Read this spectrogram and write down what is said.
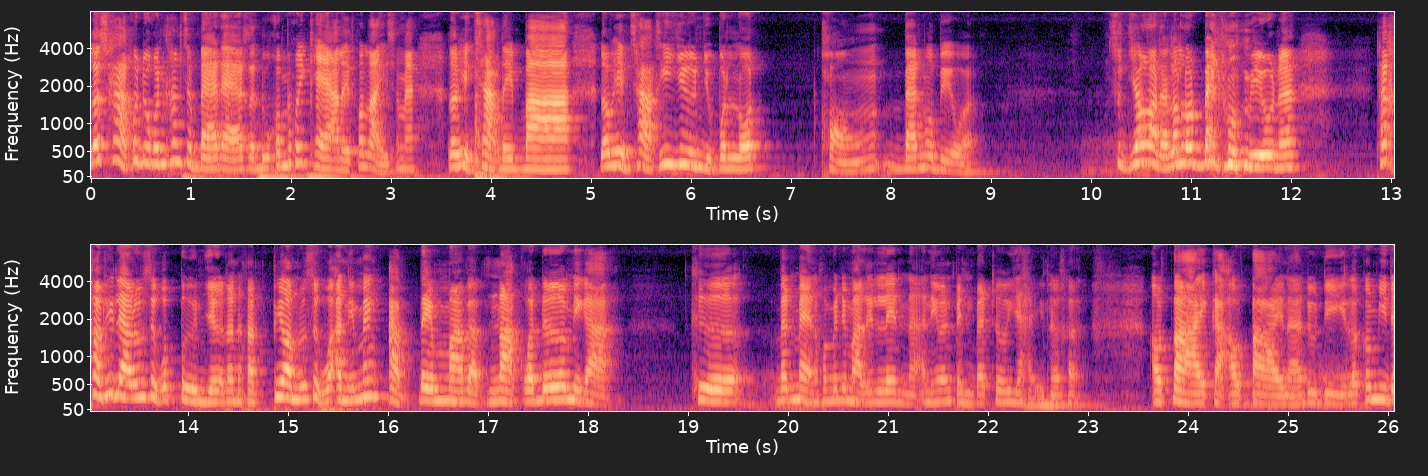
แล้วฉากเขาดูค่อนข้างจะแบดแอสดูเขาไม่ค่อยแคร์อะไรเท่าไหร่ใช่ไหมเราเห็นฉากในบาร์เราเห็นฉากที่ยืนอยู่บนรถของแบทโมบิลอะสุดยอดอะแล้วรถแบทโมบิลนะถ้าคราวที่แล้วรู้สึกว่าปืนเยอะแล้วนะคะ พี่ออมรู้สึกว่าอันนี้แม่งอัดเต็มมาแบบหนักกว่าเดิมอีกอะคือ แบทแมนเขาไม่ได้มาเล่นๆนะ อันนี้มันเป็นแบทเทิลใหญ่นะคะ เอาตายกะเอาตายนะ ดูดี แล้วก็มีได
